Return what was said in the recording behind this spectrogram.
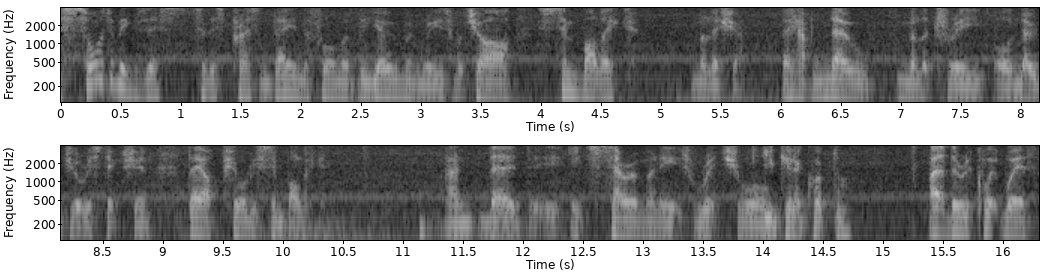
sort of exists to this present day in the form of the yeomanries, which are symbolic militia. They have no military or no jurisdiction. They are purely symbolic, and it's ceremony, it's ritual. You can equip them. Uh, they're equipped with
